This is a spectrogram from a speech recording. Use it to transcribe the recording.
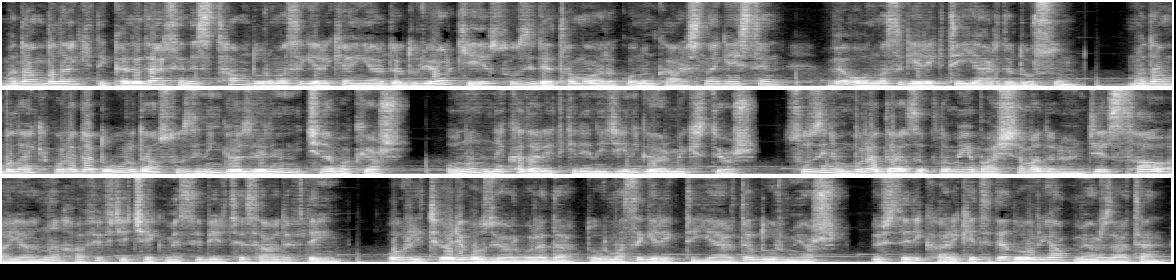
Madame Blanc dikkat ederseniz tam durması gereken yerde duruyor ki Suzy de tam olarak onun karşısına geçsin ve olması gerektiği yerde dursun. Madame Blanc burada doğrudan Suzy'nin gözlerinin içine bakıyor. Onun ne kadar etkileneceğini görmek istiyor. Suzy'nin burada zıplamaya başlamadan önce sağ ayağını hafifçe çekmesi bir tesadüf değil. O ritüeli bozuyor burada. Durması gerektiği yerde durmuyor. Üstelik hareketi de doğru yapmıyor zaten.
